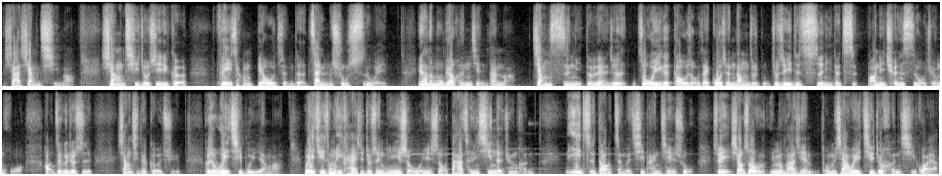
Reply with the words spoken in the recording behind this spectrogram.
下象棋嘛，象棋就是一个非常标准的战术思维，因为它的目标很简单嘛。将死你，对不对？就是作为一个高手，在过程当中就是一直吃你的子啊，你全死我全活。好，这个就是象棋的格局。可是围棋不一样啊，围棋从一开始就是你一手我一手，达成新的均衡，一直到整个棋盘结束。所以小时候有没有发现，我们下围棋就很奇怪啊？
